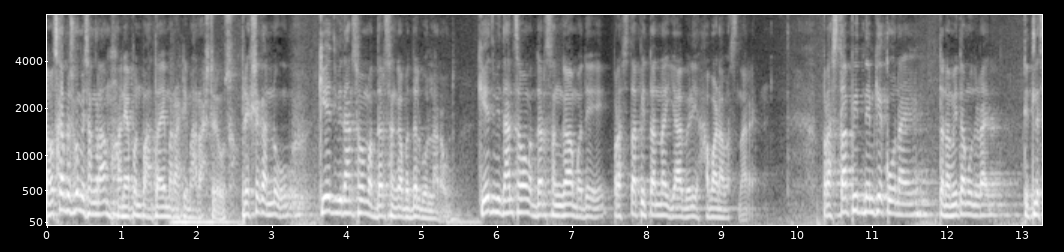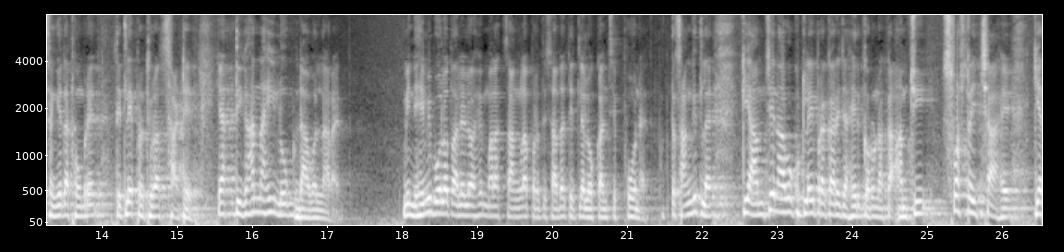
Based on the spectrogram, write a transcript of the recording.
नमस्कार प्रेक्षक मी संग्राम आणि आपण पाहताय मराठी महाराष्ट्र न्यूज. प्रेक्षकांनो केज विधानसभा मतदारसंघाबद्दल बोलणार आहोत. केज विधानसभा मतदारसंघामध्ये प्रस्थापितांना यावेळी हवाडा बसणार आहे. प्रस्थापित नेमके कोण आहे? तर नमिता मुंदडा आहेत तिथले संगीता ठोंबरे आहेत तिथले पृथ्वीराज साठे आहेत. या तिघांनाही लोक डावलणार आहेत. मी नेहमी बोलत आलेलो आहे मला चांगला प्रतिसाद आहे तिथल्या लोकांचे फोन आहेत. फक्त सांगितलं आहे की आमचे नावं कुठल्याही प्रकारे जाहीर करू नका. आमची स्पष्ट इच्छा आहे की या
